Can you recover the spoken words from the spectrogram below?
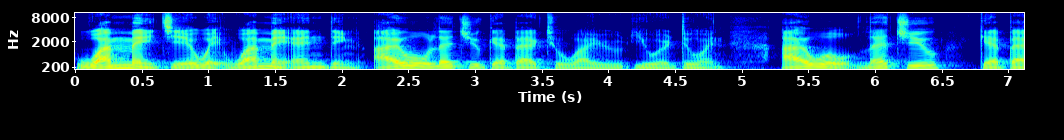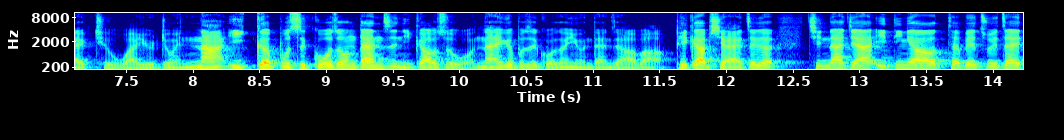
完美结尾，完美 ending。I will let you get back to what you you are doing。I will let you get back to what you're doing。哪一个不是国中单字？你告诉我，哪一个不是国中英文单字？好不好？Pick up 起来，这个请大家一定要特别注意，在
